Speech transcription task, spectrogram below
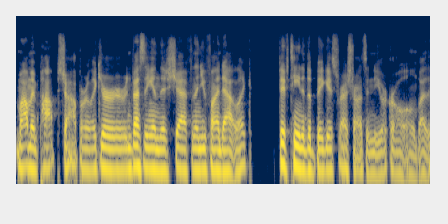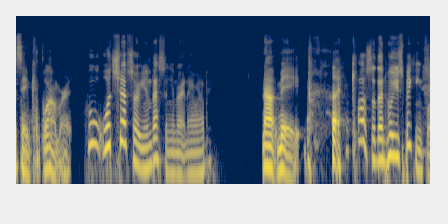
mom and pop shop or like you're investing in this chef and then you find out like 15 of the biggest restaurants in New York are all owned by the same conglomerate. Who? What chefs are you investing in right now, Robbie? Not me. like Oh, so then who are you speaking for?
